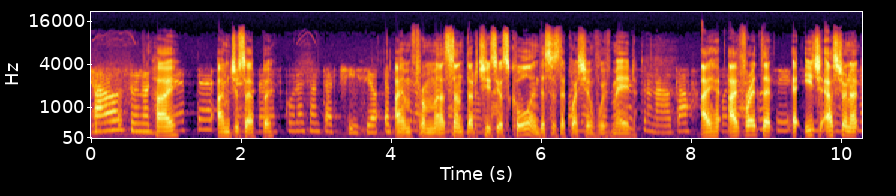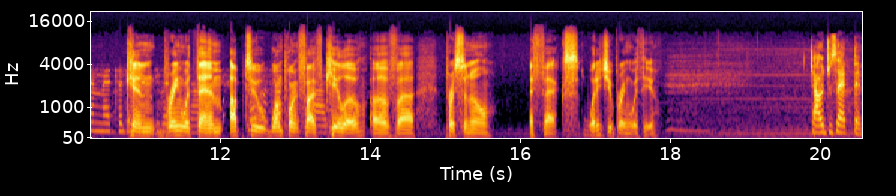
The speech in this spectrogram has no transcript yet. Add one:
Ciao, sono Hi, Giuseppe. I'm Giuseppe. dalla scuola San Tarcisio. I'm from la uh, San Tarcisio School, and this is the question we've made. I, I've read that portare uh, con each astronaut un chilo mezzo di can bring with them up to Che cosa ha 1.5 kilo of uh, personal effects. What did you bring with you? Ciao Giuseppe.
